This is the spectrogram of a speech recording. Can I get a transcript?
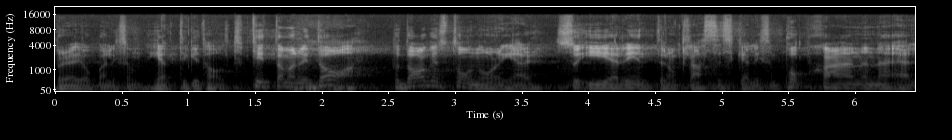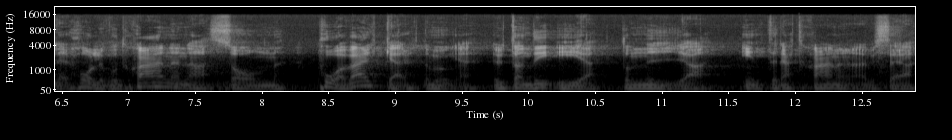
börja jobba liksom helt digitalt. Tittar man idag på dagens tonåringar så är det inte de klassiska liksom popstjärnorna eller Hollywoodstjärnorna som påverkar de unga, utan det är de nya internetstjärnorna, det vill säga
